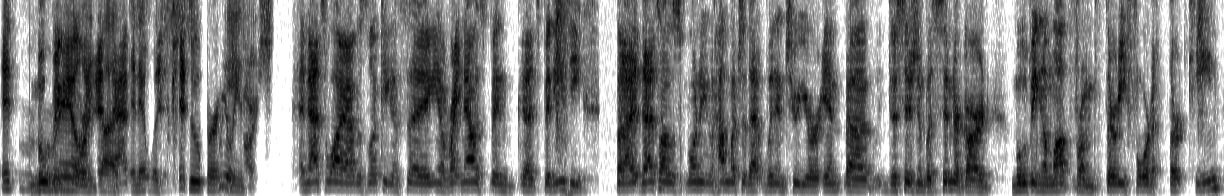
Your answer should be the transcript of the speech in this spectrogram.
it moving really forward, does, that's- and it was it super really easy. harsh. And that's why I was looking and saying, you know, right now it's been it's been easy, but I that's why I was wondering how much of that went into your in, uh, decision with Syndergaard moving him up from 34 to 13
